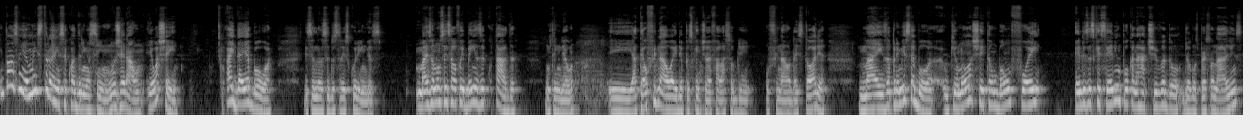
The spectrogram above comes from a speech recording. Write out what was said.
Então, assim, é meio estranho esse quadrinho, assim, no geral. Eu achei. A ideia é boa, esse lance dos três Coringas. Mas eu não sei se ela foi bem executada, entendeu? E até o final, aí depois que a gente vai falar sobre o final da história. Mas a premissa é boa. O que eu não achei tão bom foi eles esquecerem um pouco a narrativa do, de alguns personagens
